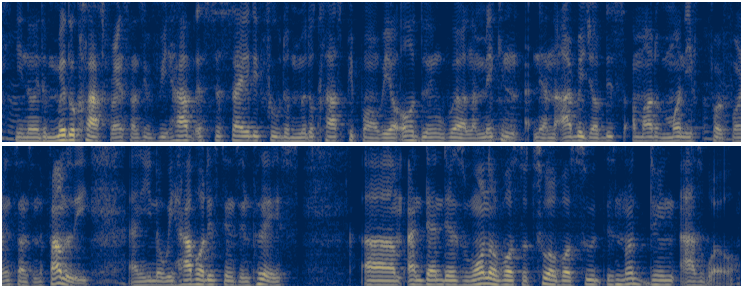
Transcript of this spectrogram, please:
mm-hmm. you know the middle class for instance if we have a society filled with middle class people and we are all doing well and making mm-hmm. an average of this amount of money for mm-hmm. for instance in the family and you know we have all these things in place um, and then there's one of us or two of us who is not doing as well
